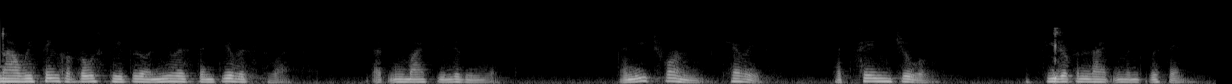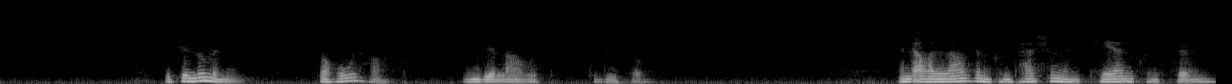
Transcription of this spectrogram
Now we think of those people who are nearest and dearest to us that we might be living with. And each one carries that same jewel, the seed of enlightenment within, which illuminates the whole heart when we allow it to do so. And our love and compassion and care and concern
